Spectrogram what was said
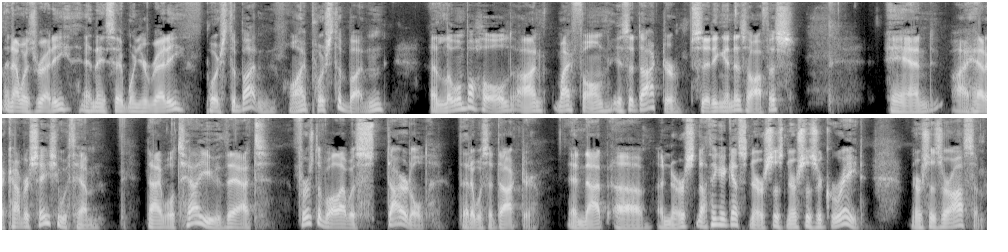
and I was ready. And they said, when you're ready, push the button. Well, I pushed the button, and lo and behold, on my phone is a doctor sitting in his office. And I had a conversation with him. Now, I will tell you that, first of all, I was startled that it was a doctor and not uh, a nurse. Nothing against nurses. Nurses are great, nurses are awesome.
